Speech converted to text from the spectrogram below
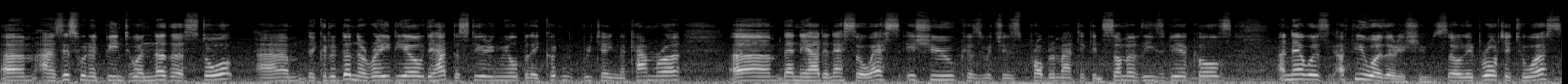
um, as this one had been to another store um, they could have done the radio they had the steering wheel but they couldn't retain the camera um, then they had an SOS issue because which is problematic in some of these vehicles and there was a few other issues. So they brought it to us.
